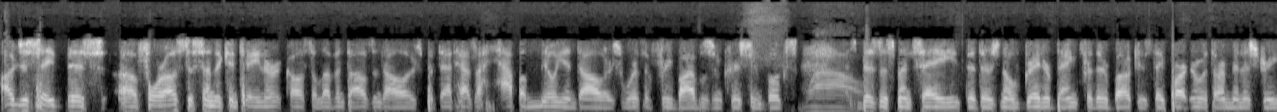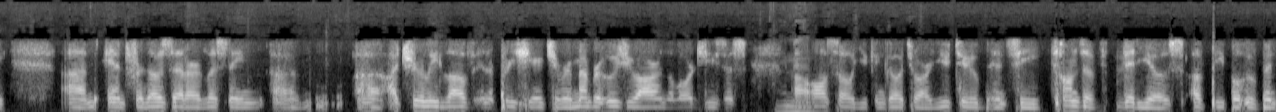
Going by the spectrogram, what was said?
I would just say this: uh, for us to send a container, it costs eleven thousand dollars, but that has a half a million dollars worth of free Bibles and Christian books. Wow! As businessmen say that there's no greater bang for their buck as they partner with our ministry. Um, and for those that are listening, um, uh, I truly love and appreciate you. Remember whose you are in the Lord Jesus. Uh, also, you can go to our YouTube and see tons of videos of people who've been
